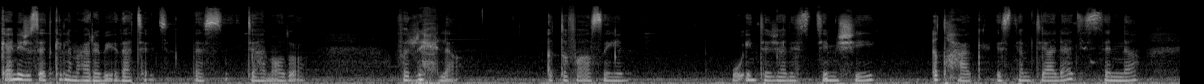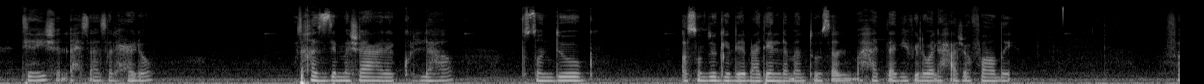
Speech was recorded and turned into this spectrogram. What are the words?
كأني جلست أتكلم عربي. ذات بس انتهى الموضوع. فالرحلة التفاصيل. وأنت جالس تمشي اضحك استمتع لا تستنى تعيش الإحساس الحلو. وتخزن مشاعرك كلها في صندوق الصندوق اللي بعدين لما توصل ما حتلاقي فيه ولا حاجة فاضي ف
